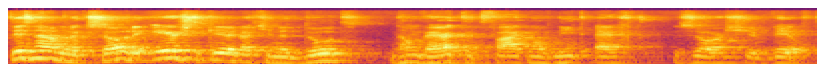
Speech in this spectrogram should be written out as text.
Het is namelijk zo, de eerste keer dat je het doet, dan werkt het vaak nog niet echt zoals je wilt.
